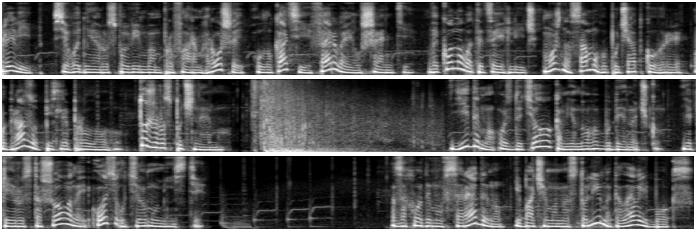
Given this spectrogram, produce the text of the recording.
Привіт! Сьогодні я розповім вам про фарм грошей у локації Fairvale Shanty. Виконувати цей гліч можна з самого початку гри, одразу після прологу. Тож розпочнемо. Їдемо ось до цього кам'яного будиночку, який розташований ось у цьому місті. Заходимо всередину і бачимо на столі металевий бокс.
